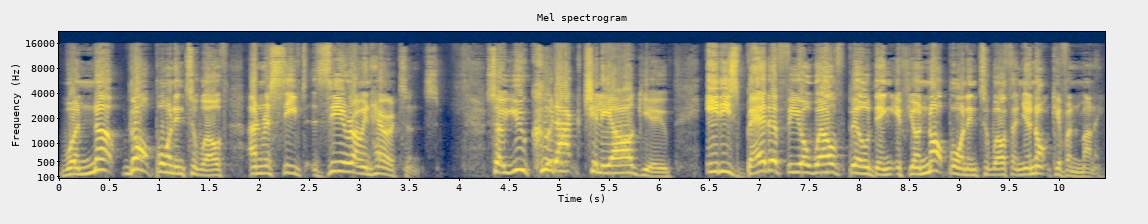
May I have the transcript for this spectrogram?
were not, not born into wealth and received zero inheritance? So you could actually argue it is better for your wealth building if you're not born into wealth and you're not given money.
